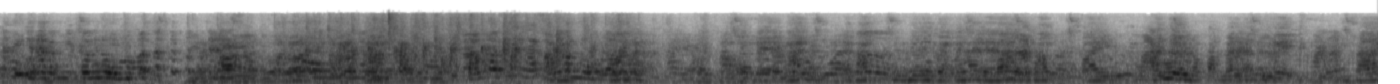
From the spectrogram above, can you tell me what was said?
ได้ไงมีคนหนุ่มสองคนนี่นะสองคนหนุ่มเลยโอเคงั้นนะครับคุณครูแบ่งไว้ให้แล้วนะครับไปหมานหนึ่งหมานหนึ่งซ้าย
